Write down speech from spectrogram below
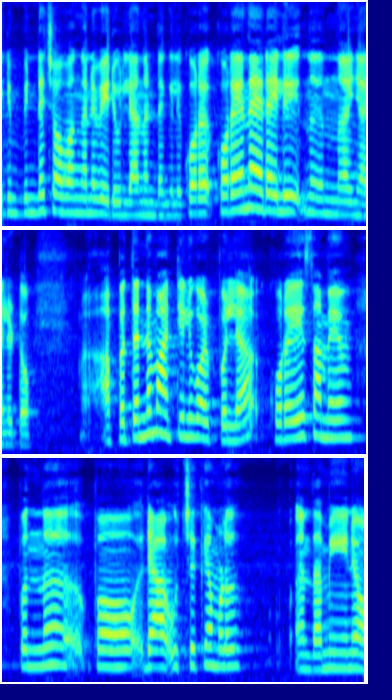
ഇരുമ്പിന്റെ ചുവ അങ്ങനെ വരില്ല എന്നുണ്ടെങ്കിൽ കുറേ കുറേ നേരം അതിൽ നിന്ന് കഴിഞ്ഞാൽ കേട്ടോ അപ്പം തന്നെ മാറ്റിയാൽ കുഴപ്പമില്ല. കുറേ സമയം ഇപ്പം ഒന്ന് ഇപ്പോൾ രാ ഉച്ചയ്ക്ക് നമ്മൾ എന്താ മീനോ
